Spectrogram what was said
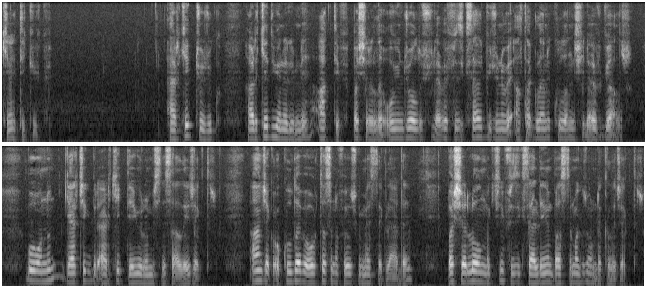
Kinetik yük Erkek çocuk hareket yönelimli, aktif, başarılı oyuncu oluşuyla ve fiziksel gücünü ve ataklarını kullanışıyla övgü alır. Bu onun gerçek bir erkek diye görülmesini sağlayacaktır. Ancak okulda ve orta sınıf özgü mesleklerde başarılı olmak için fizikselliğini bastırmak zorunda kalacaktır.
